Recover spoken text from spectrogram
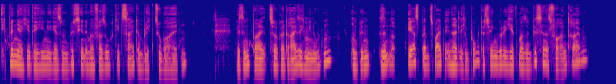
Ich bin ja hier derjenige, der so ein bisschen immer versucht, die Zeit im Blick zu behalten. Wir sind bei circa 30 Minuten und bin, sind erst beim zweiten inhaltlichen Punkt. Deswegen würde ich jetzt mal so ein bisschen das vorantreiben.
